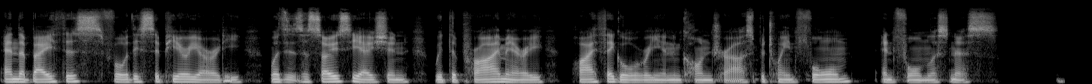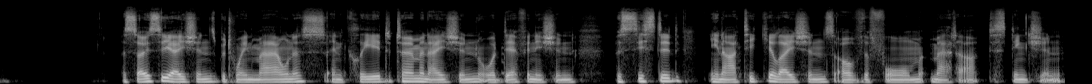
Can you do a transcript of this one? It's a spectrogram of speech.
And the basis for this superiority was its association with the primary Pythagorean contrast between form and formlessness. Associations between maleness and clear determination or definition persisted in articulations of the form matter distinction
